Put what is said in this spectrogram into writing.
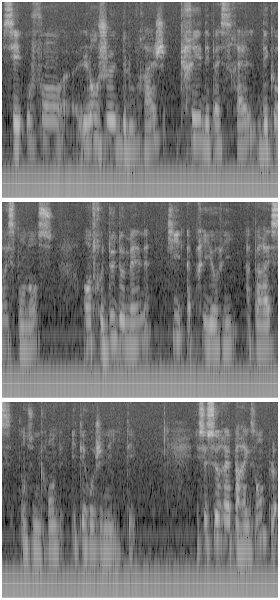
c'est au fond l'enjeu de l'ouvrage, créer des passerelles, des correspondances entre deux domaines qui, a priori, apparaissent dans une grande hétérogénéité. Et ce serait, par exemple,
